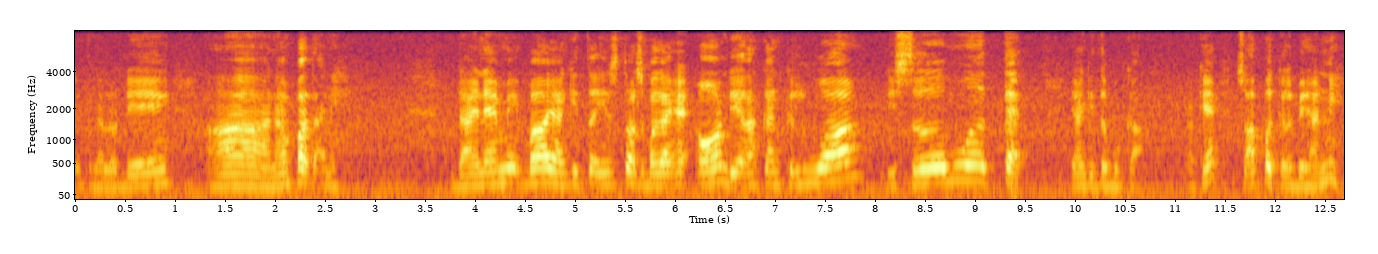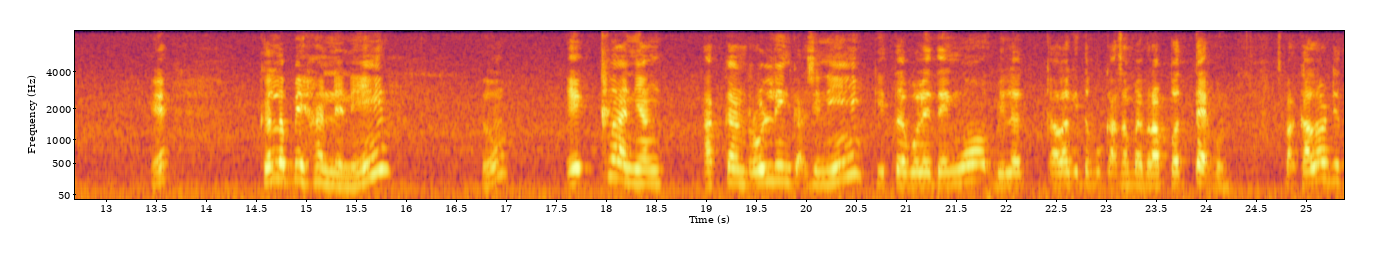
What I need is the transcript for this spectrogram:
Dia tengah loading. Ah, Nampak tak ni? Dynamic bar yang kita install sebagai add-on Dia akan keluar Di semua tab Yang kita buka. Okey So apa kelebihan ni? Okey kelebihannya ni tu iklan yang akan rolling kat sini kita boleh tengok bila kalau kita buka sampai berapa tab pun sebab kalau dia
